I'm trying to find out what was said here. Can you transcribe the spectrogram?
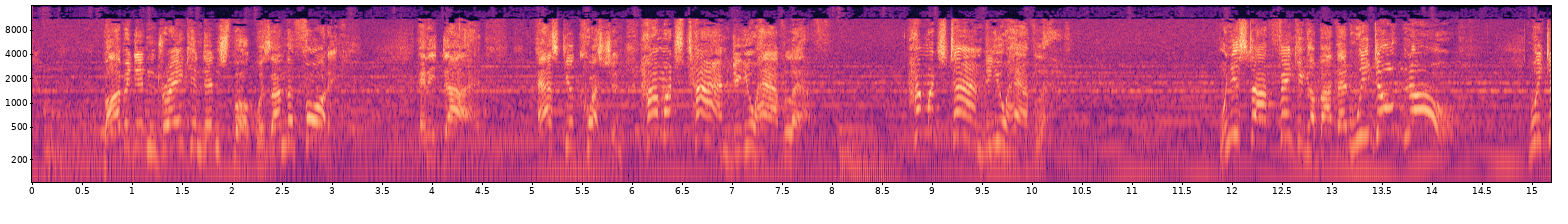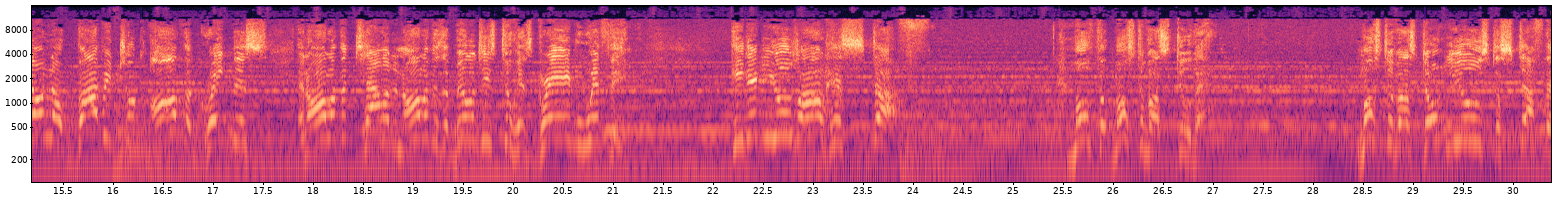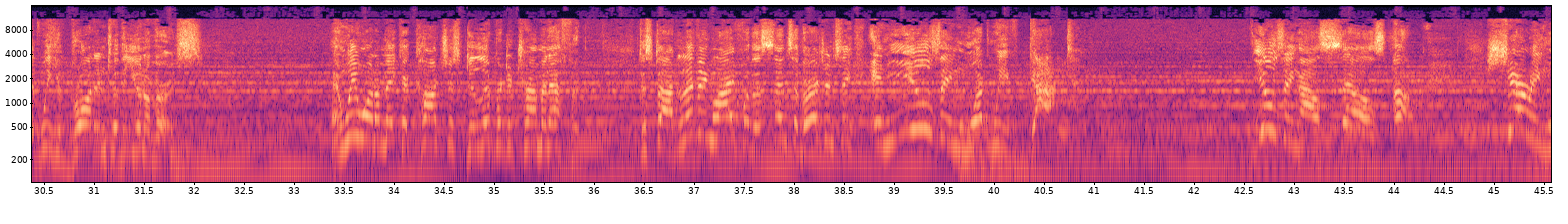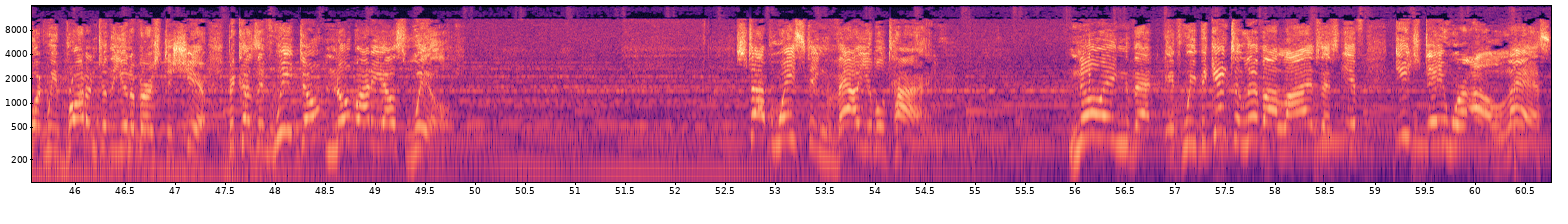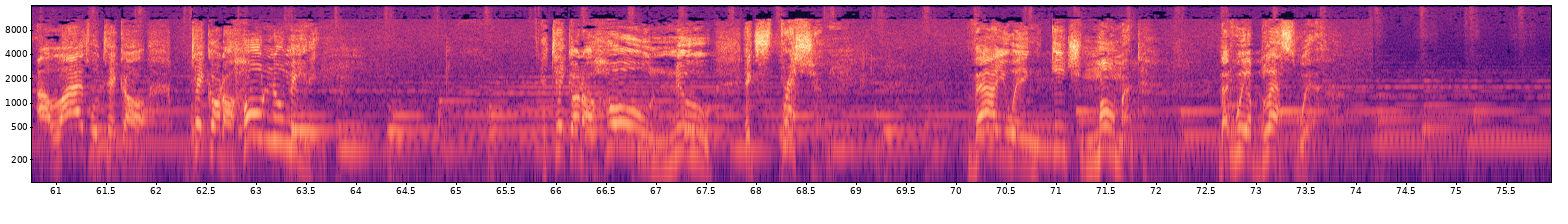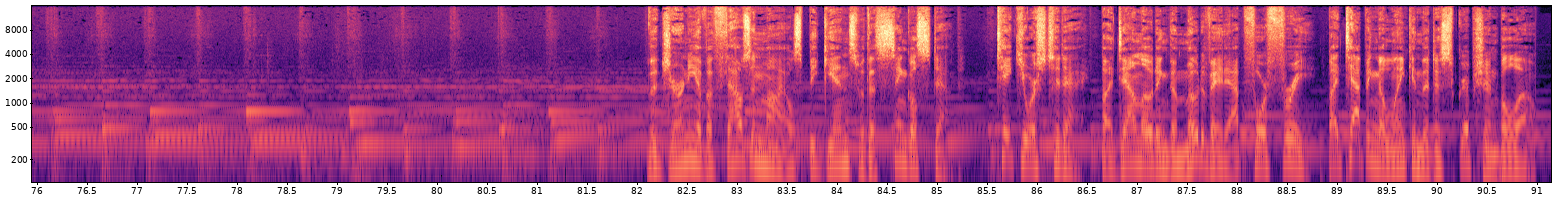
Bobby didn't drink and didn't smoke, was under 40, and he died. Ask your question How much time do you have left? How much time do you have left? When you start thinking about that, we don't know. We don't know. Bobby took all the greatness and all of the talent and all of his abilities to his grave with him. He didn't use all his stuff. Most of, most of us do that. Most of us don't use the stuff that we have brought into the universe. And we want to make a conscious, deliberate, determined effort to start living life with a sense of urgency and using what we've got using ourselves up, sharing what we brought into the universe to share. Because if we don't, nobody else will. Stop wasting valuable time. Knowing that if we begin to live our lives as if each day were our last, our lives will take, a, take on a whole new meaning. take on a whole new expression, valuing each moment that we are blessed with. The journey of a thousand miles begins with a single step. Take yours today by downloading the Motivate app for free by tapping the link in the description below.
